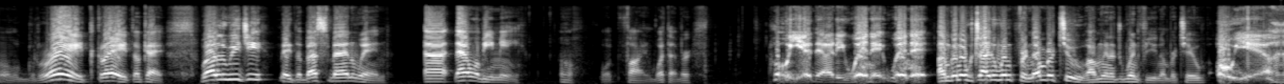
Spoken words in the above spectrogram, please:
Oh, great, great. Okay. Well, Luigi, may the best man win. Uh, that will be me. Oh, well, fine, whatever. Oh yeah, Daddy, win it, win it. I'm gonna try to win for number two. I'm gonna win for you, number two. Oh yeah.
